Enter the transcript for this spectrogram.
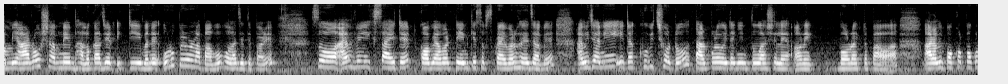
আমি আরও সামনে ভালো কাজের একটি মানে অনুপ্রেরণা পাবো বলা যেতে পারে। So I am very excited কবে আমার টেন কে সাবস্ক্রাইবার হয়ে যাবে। আমি জানি এটা খুবই ছোট, তারপরেও এটা কিন্তু আসলে অনেক বড় একটা পাওয়া। আর আমি পকর পকর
